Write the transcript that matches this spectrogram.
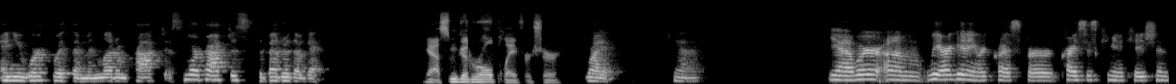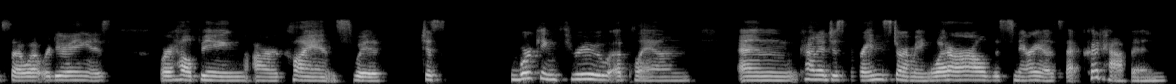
and you work with them and let them practice. More practice, the better they'll get. Yeah, some good role play for sure. Right. Yeah. Yeah, we're um we are getting requests for crisis communication. So what we're doing is we're helping our clients with just working through a plan and kind of just brainstorming what are all the scenarios that could happen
